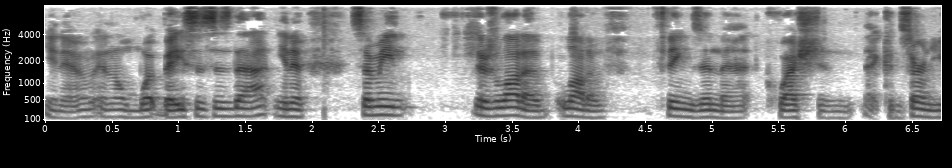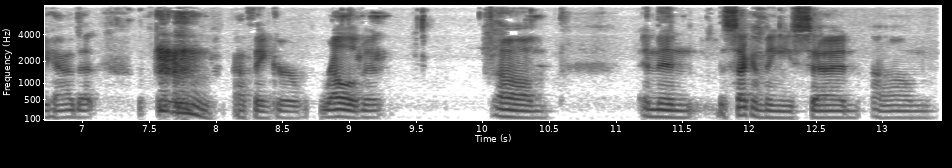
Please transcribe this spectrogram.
you know, and on what basis is that? You know, so I mean, there's a lot of a lot of things in that question, that concern you have that I think are relevant. Um, and then the second thing you said, um,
